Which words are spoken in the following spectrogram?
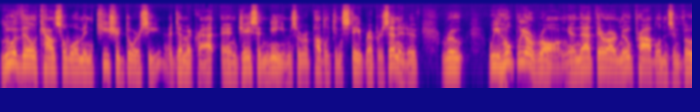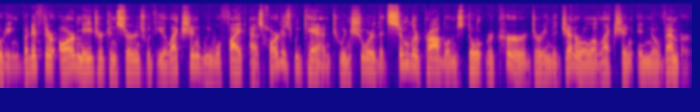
Louisville Councilwoman Keisha Dorsey, a Democrat, and Jason Nemes, a Republican state representative, wrote, We hope we are wrong and that there are no problems in voting, but if there are major concerns with the election, we will fight as hard as we can to ensure that similar problems don't recur during the general election in November.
